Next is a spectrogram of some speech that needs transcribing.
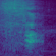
I,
